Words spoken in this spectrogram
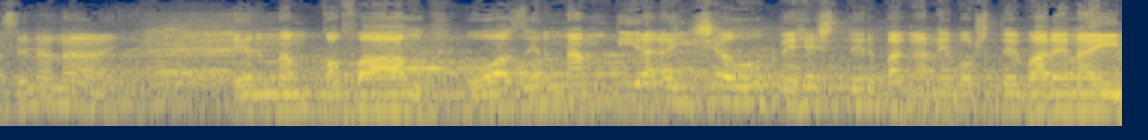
আছে না নাই? এর নাম কফাল। ওয়াজের নাম দিয়ে আইসাও বেহেশতের বাগানে বসতে পারে নাই।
